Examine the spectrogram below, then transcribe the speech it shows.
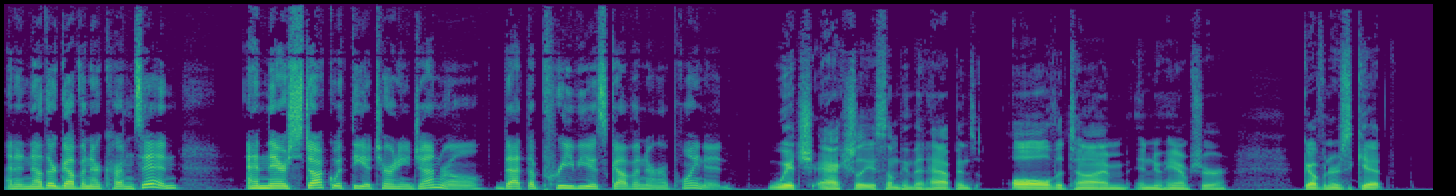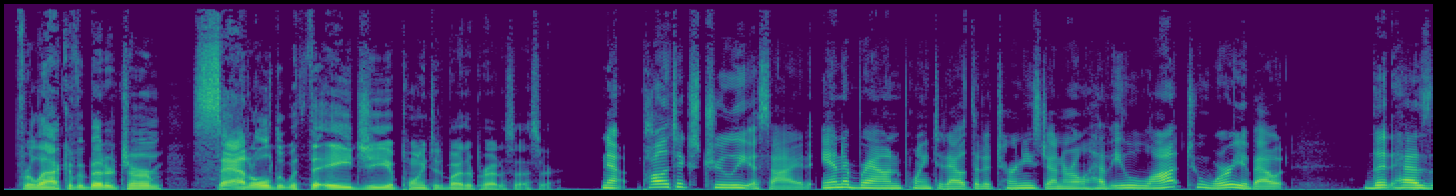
and another governor comes in, and they're stuck with the attorney general that the previous governor appointed. Which actually is something that happens all the time in New Hampshire. Governors get, for lack of a better term, saddled with the AG appointed by their predecessor. Now, politics truly aside, Anna Brown pointed out that attorneys general have a lot to worry about that has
